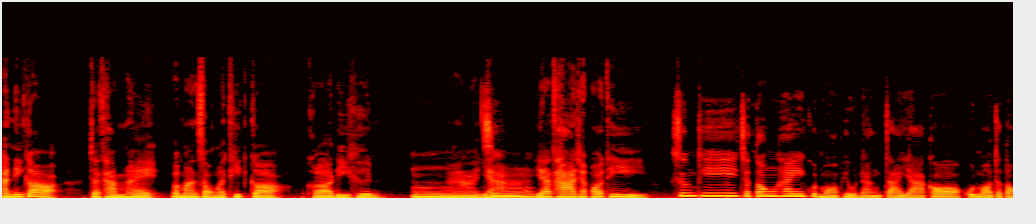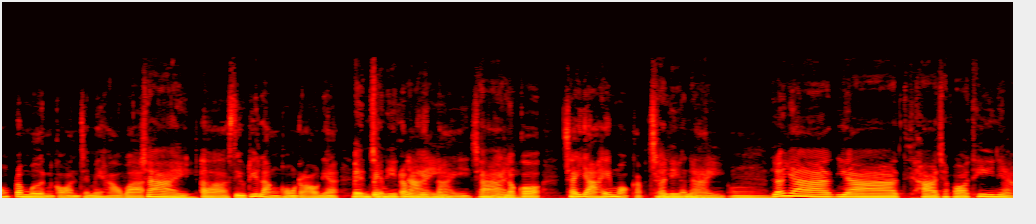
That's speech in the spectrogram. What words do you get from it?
อันนี้ก็จะทำให้ประมาณ2อาทิตย์ก็ก็ดีขึ้นอืมนะคะยาซึ่งยาทาเฉพาะที่ ซึ่งที่จะต้องให้คุณหมอผิวหนังจ่ายยาก็คุณหมอจะต้องประเมินก่อนใช่ไหมคะว่าใช่เอ่อสิวที่หลังของเราเนี่ยเป็นชนิดประไหนเภทไหนใช่ใช่ แล้วก็ใช้ยาให้เหมาะกับชชนินิดดไหนนั้นอืมแล้วยายาทาเฉพาะที่เนี่ย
